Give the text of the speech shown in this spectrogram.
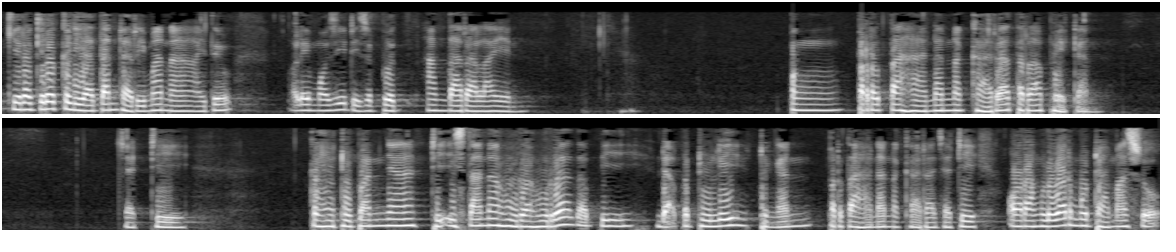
kira-kira kelihatan dari mana? Itu oleh Mozi disebut antara lain pertahanan negara terabaikan. Jadi kehidupannya di istana hura-hura tapi tidak peduli dengan pertahanan negara. Jadi orang luar mudah masuk,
